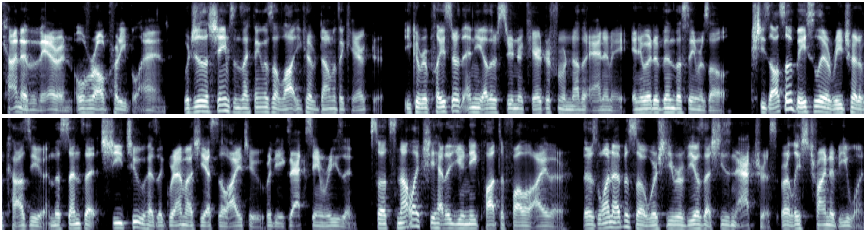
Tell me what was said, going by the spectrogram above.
kind of there and overall pretty bland, which is a shame since I think there's a lot you could have done with the character. You could replace her with any other tsundere character from another anime, and it would have been the same result. She's also basically a retread of Kazuya in the sense that she too has a grandma she has to lie to for the exact same reason. So it's not like she had a unique plot to follow either. There's one episode where she reveals that she's an actress, or at least trying to be one,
